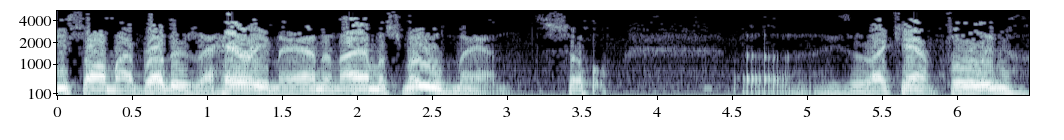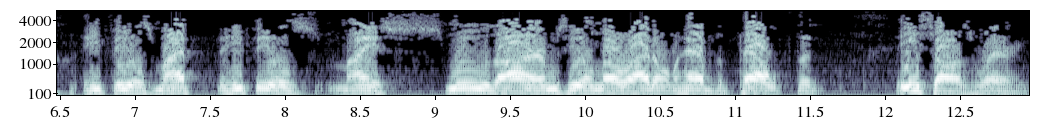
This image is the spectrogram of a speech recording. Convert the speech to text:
Esau, my brother, is a hairy man, and I am a smooth man. So uh, he says, I can't fool him. He feels my he feels my smooth arms. He'll know I don't have the pelt that Esau's wearing.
